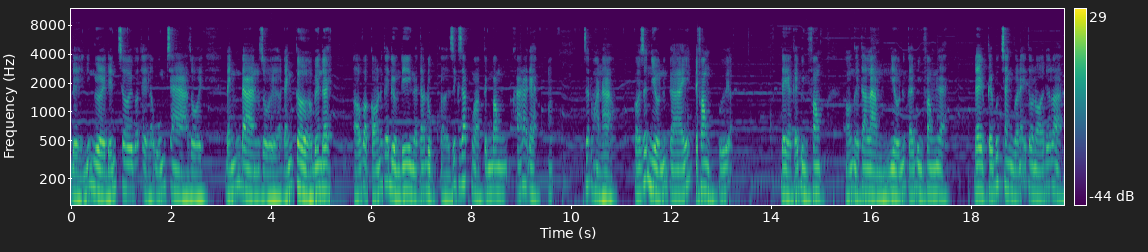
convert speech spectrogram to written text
để những người đến chơi có thể là uống trà rồi đánh đàn rồi đánh cờ ở bên đây. Đó và có những cái đường đi người ta đục ở rích rắc và kênh bong khá là đẹp. Rất hoàn hảo. Có rất nhiều những cái phong quý vị ạ đây là cái bình phong. Đó, người ta làm nhiều những cái bình phong như này. Đây cái bức tranh vừa nãy tôi nói đó là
